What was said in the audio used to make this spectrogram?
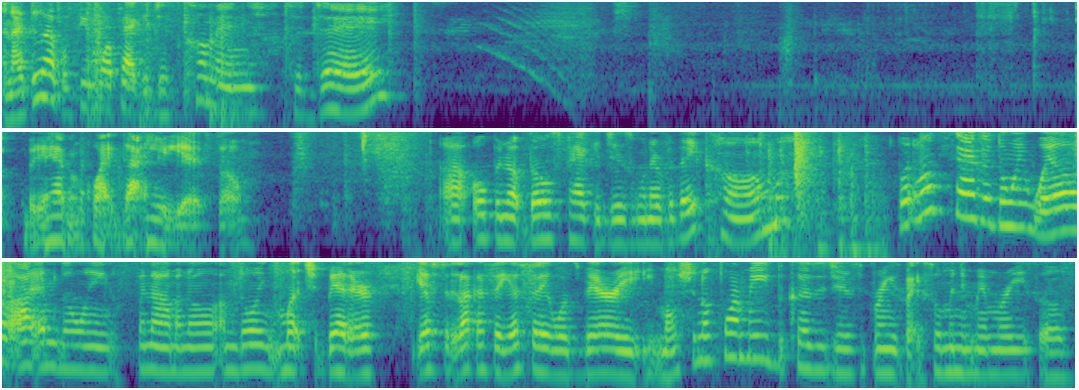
And I do have a few more packages coming today. But they haven't quite got here yet, so I'll open up those packages whenever they come. But I hope you guys are doing well. I am doing phenomenal. I'm doing much better. Yesterday, like I said, yesterday was very emotional for me because it just brings back so many memories of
